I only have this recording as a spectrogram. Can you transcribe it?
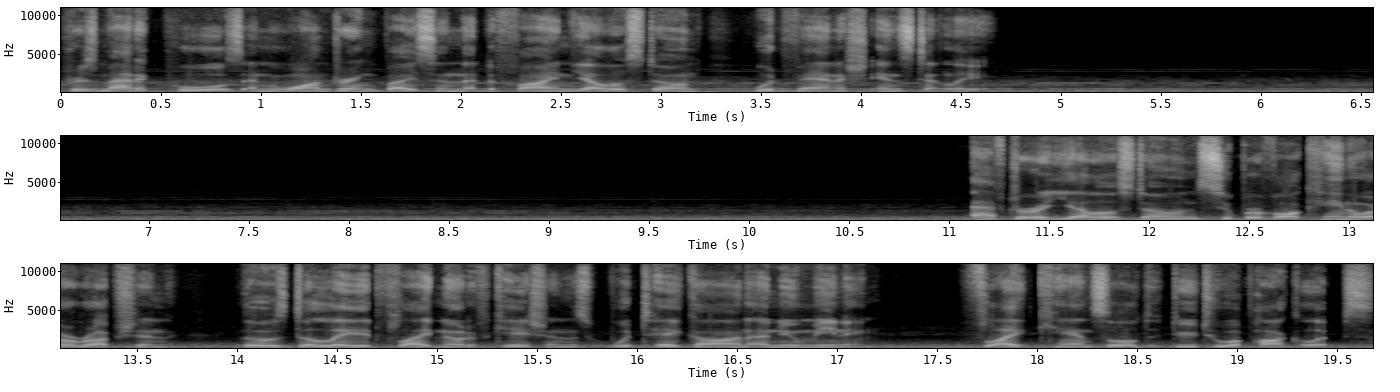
prismatic pools, and wandering bison that define Yellowstone would vanish instantly. After a Yellowstone supervolcano eruption, those delayed flight notifications would take on a new meaning. Flight canceled due to apocalypse.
